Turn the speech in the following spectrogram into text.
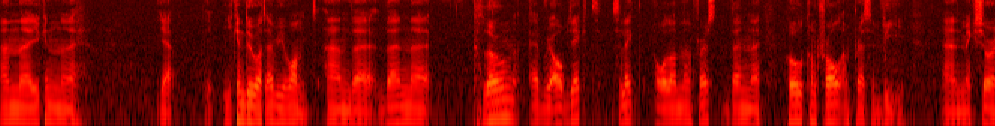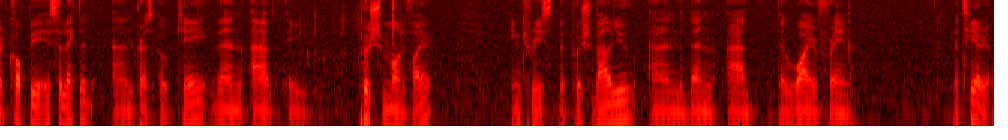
and you can yeah you can do whatever you want. And uh, then uh, clone every object select all of them first then uh, hold control and press V. And make sure copy is selected and press OK then add a push modifier. Increase the push value and then add the wireframe material.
